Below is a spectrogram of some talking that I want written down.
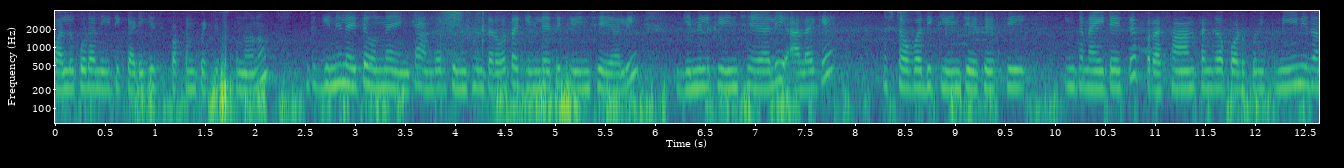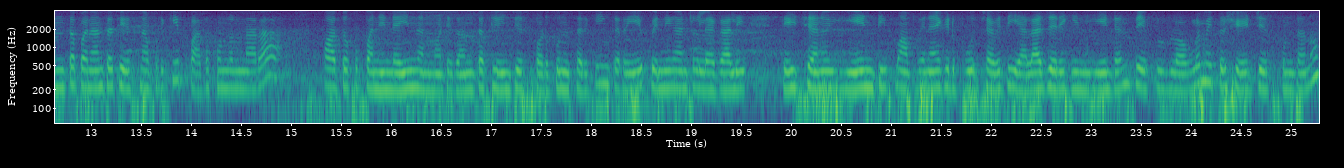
పళ్ళు కూడా నీట్గా కడిగేసి పక్కన పెట్టేసుకున్నాను. ఇంకా గిన్నెలు అయితే ఉన్నాయి. ఇంకా అందరూ తినేసిన తర్వాత గిన్నెలు అయితే క్లీన్ చేయాలి. గిన్నెలు క్లీన్ చేయాలి. అలాగే స్టవ్ అది క్లీన్ చేసేసి ఇంకా నైట్ అయితే ప్రశాంతంగా పడుకుని ఇప్పుడు నేను ఇదంతా పని అంతా చేసినప్పటికీ పదకొండున్నర పాత ఒక పన్నెండు అయిందనమాట ఇదంతా క్లీన్ చేసి పడుకునేసరికి ఇంకా రేపు ఎన్ని గంటలకు లేగాలి? లేచాను. ఏంటి? మా వినాయకుడి పూ చవితి ఎలా జరిగింది? ఏంటని రేపు బ్లాగ్లో మీతో షేర్ చేసుకుంటాను.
